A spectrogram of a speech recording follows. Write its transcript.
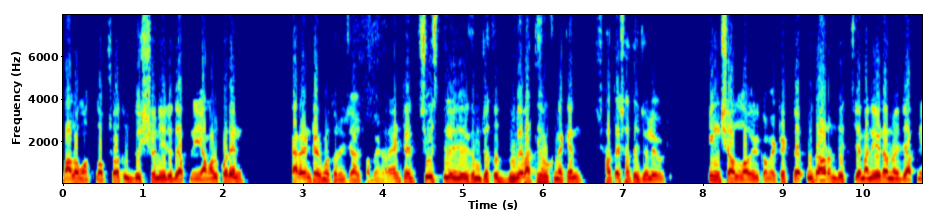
ভালো মতলব। সৎ উদ্দেশ্য নিয়ে যদি আপনি আমল করেন কারেন্টের মতো রেজাল্ট পাবেন। কারেন্টের চুইস দিলে যেরকম যত দূরে বাতি হোক না কেন, সাথে সাথে জ্বলে উঠে। ইনশাল্লাহ এরকম একটা একটা উদাহরণ দিচ্ছে। মানে এটা নয় যে আপনি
